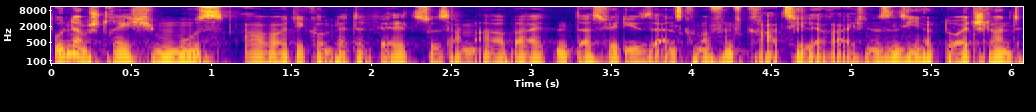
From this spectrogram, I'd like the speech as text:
Unterm Strich muss aber die komplette Welt zusammenarbeiten, dass wir dieses 1,5 Grad Ziel erreichen. Das ist nicht nur Deutschland,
